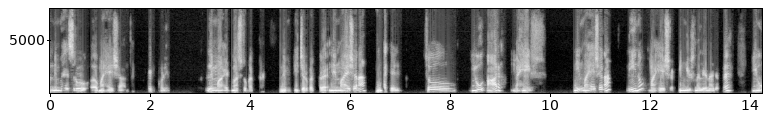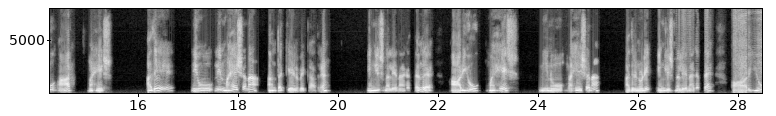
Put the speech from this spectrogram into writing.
ನಿಮ್ಮ ಹೆಸರು ಮಹೇಶ ಅಂತ ಇಟ್ಕೊಳ್ಳಿ. ನಿಮ್ಮ ಹೆಡ್ ಮಾಸ್ಟರ್ ಬರ್ತಾರೆ ನಿಮ್ ಟೀಚರ್ ಬರ್ತಾರೆ, ನಿನ್ ಮಹೇಶನ ಅಂತ ಕೇಳಿ. So you are Mahesh. ನೀನ್ ಮಹೇಶನ? ನೀನು ಮಹೇಶ್. ಇಂಗ್ಲಿಷ್ನಲ್ಲಿ ಏನಾಗತ್ತೆ? You are Mahesh. ಅದೇ ನೀವು ನೀನ್ ಮಹೇಶನ ಅಂತ ಕೇಳ್ಬೇಕಾದ್ರೆ ಇಂಗ್ಲಿಷ್ನಲ್ಲಿ ಏನಾಗತ್ತೆ ಅಂದ್ರೆ ಆರ್ ಯು ಮಹೇಶ್? ನೀನು ಮಹೇಶನ? ಆದ್ರೆ ನೋಡಿ ಇಂಗ್ಲಿಷ್ನಲ್ಲಿ ಏನಾಗತ್ತೆ? Are you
